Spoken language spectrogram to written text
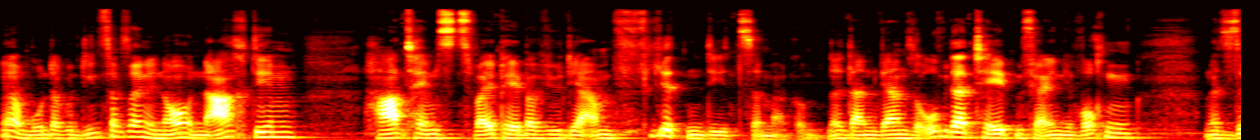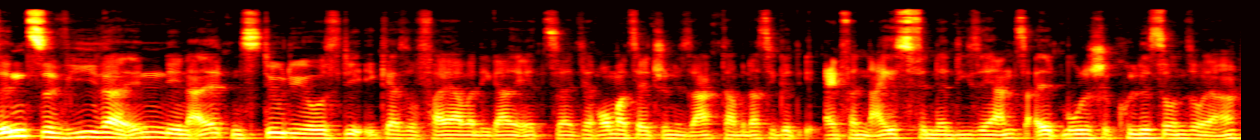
ja, Montag und Dienstag sein, genau, nach dem Hard Times 2 Pay-Per-View, der am 4. Dezember kommt. Ne? Dann werden sie auch wieder tapen für einige Wochen und dann sind sie wieder in den alten Studios, die ich ja so feiere, weil ich gerade jetzt seit der Raumerzeit schon gesagt habe, dass ich es einfach nice finde, diese ganz altmodische Kulisse und so, ja.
